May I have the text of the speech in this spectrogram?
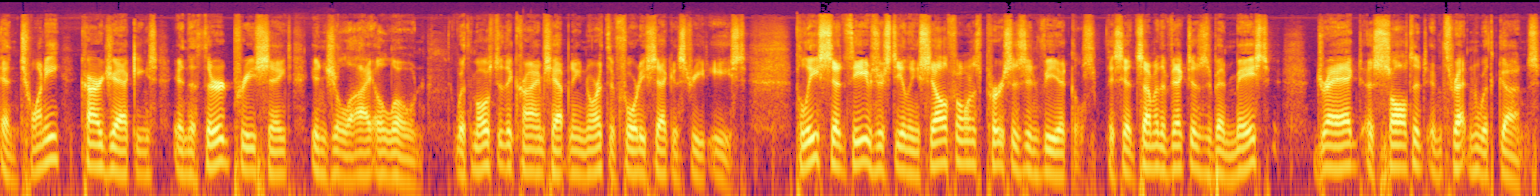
and 20 carjackings in the 3rd precinct in July alone. With most of the crimes happening north of 42nd Street East. Police said thieves are stealing cell phones, purses, and vehicles. They said some of the victims have been maced, dragged, assaulted, and threatened with guns.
